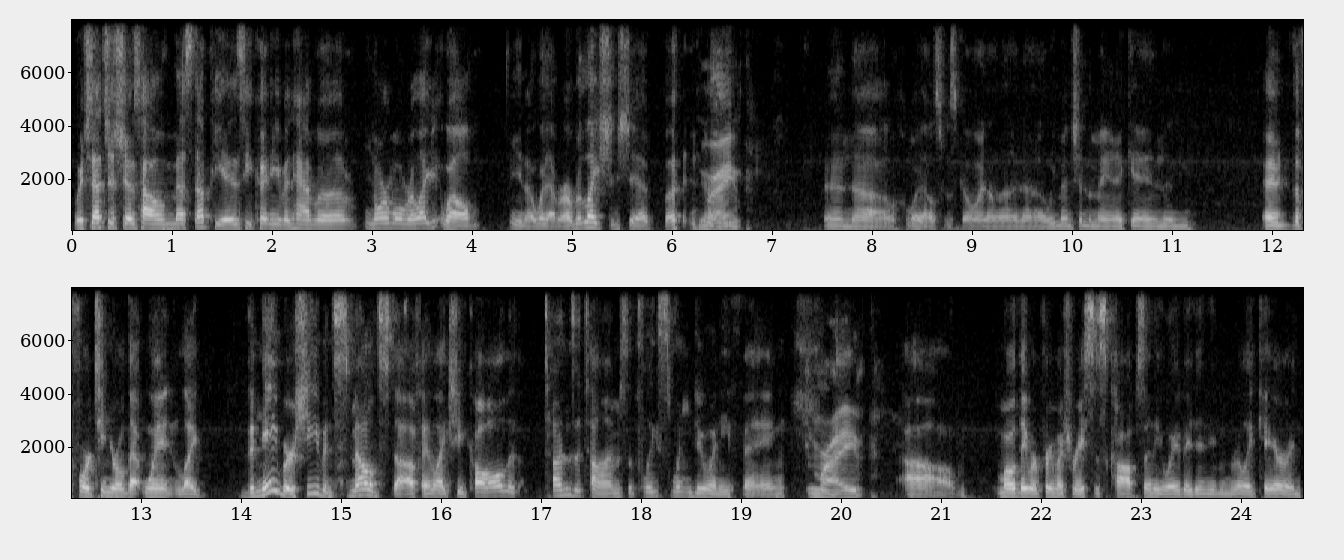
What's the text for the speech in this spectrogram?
Which that just shows how messed up he is. He couldn't even have a normal relation. Well, you know, whatever, a relationship. But Right. And uh, what else was going on? Uh, we mentioned the mannequin and and the 14 year old that went like the neighbor. She even smelled stuff and like she called tons of times. The police wouldn't do anything. Right. Um, well, they were pretty much racist cops anyway. They didn't even really care. And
